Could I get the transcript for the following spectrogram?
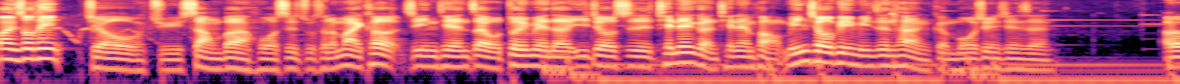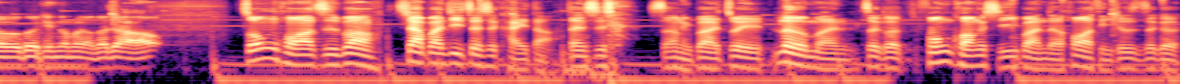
欢迎收听九局上半，我是主持人麦克。今天在我对面的依旧是天天梗、天天胖、名球评、名侦探耿博轩先生。Hello，各位听众朋友，大家好。中华之棒下半季正式开打，但是上礼拜最热门、这个疯狂洗版的话题就是这个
